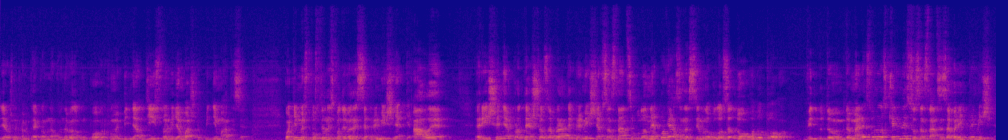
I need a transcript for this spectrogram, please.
я вже не пам'ятаю, як на, на великому поверху. Ми підняли, дійсно людям важко підніматися. Потім ми спустились, подивилися приміщення, але рішення про те, що забрати приміщення в санстанції було не пов'язане з цим, воно було задовго до того. Від, до, до мене звернулося керівництво санстанції, заберіть приміщення.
